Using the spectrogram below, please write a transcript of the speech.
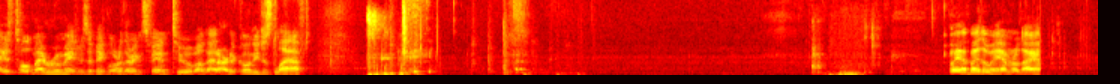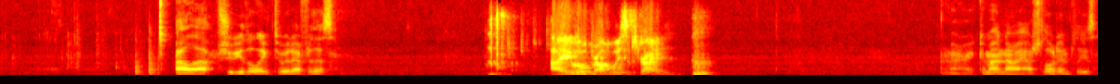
I just told my roommate, who's a big Lord of the Rings fan too, about that article, and he just laughed. oh yeah, by the way, Emerald, I I'll uh, shoot you the link to it after this. I will probably subscribe. Alright, come on now, Ash. Load in, please.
